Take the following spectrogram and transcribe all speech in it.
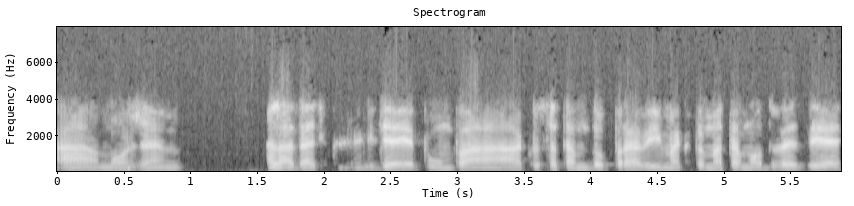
a môžem hľadať, kde je pumpa a ako sa tam dopravím a kto ma tam odvezie.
